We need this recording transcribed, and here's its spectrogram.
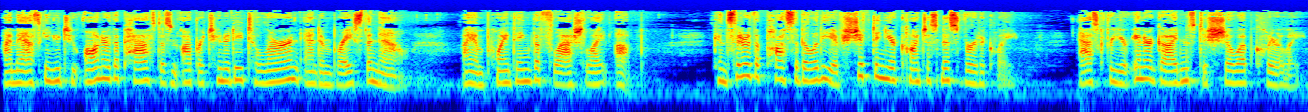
I'm asking you to honor the past as an opportunity to learn and embrace the now. I am pointing the flashlight up. Consider the possibility of shifting your consciousness vertically. Ask for your inner guidance to show up clearly.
